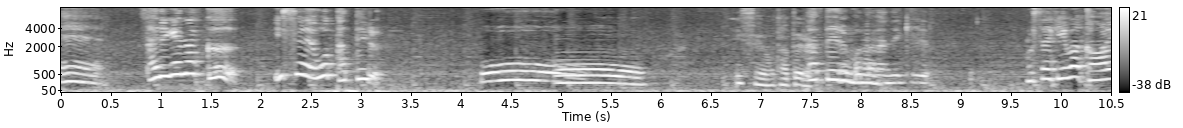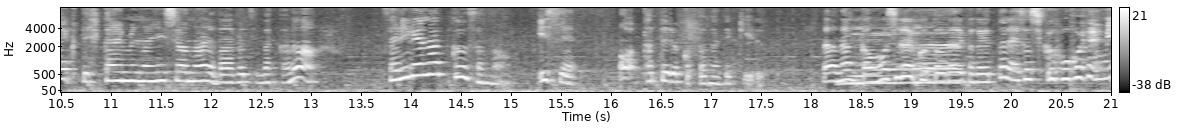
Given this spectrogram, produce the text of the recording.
えー、さりげなく異性を立てる。おお異性を立てる。立てることができる、うさぎは可愛くて控えめな印象のある動物だからさりげなくその異性を立てることができる。だからなんか面白いことを誰かが言ったら優しく微笑み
